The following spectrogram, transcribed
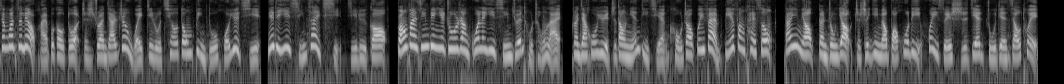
相关资料还不够多，只是专家认为进入秋冬病毒活跃期，年底疫情再起几率高。防范新病一株让国内疫情卷土重来，专家呼吁，直到年底前口罩规范别放太松，打疫苗更重要。只是疫苗保护力会随时间逐渐消退。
